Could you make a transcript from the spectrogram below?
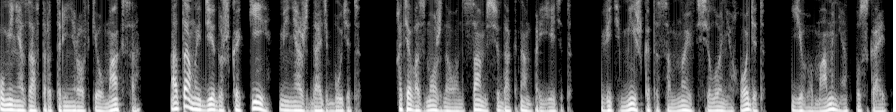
У меня завтра тренировки у Макса, а там и дедушка Ки меня ждать будет. Хотя, возможно, он сам сюда к нам приедет. Ведь Мишка-то со мной в село не ходит, его мама не отпускает.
